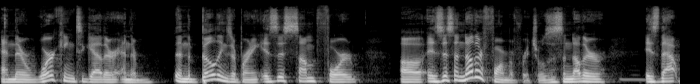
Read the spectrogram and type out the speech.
and they're working together, and they're and the buildings are burning. Is this some form? Uh, is this another form of rituals? Is this another? Is that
